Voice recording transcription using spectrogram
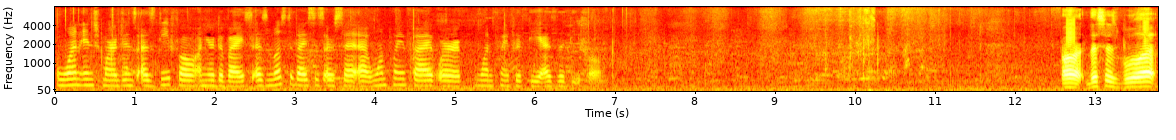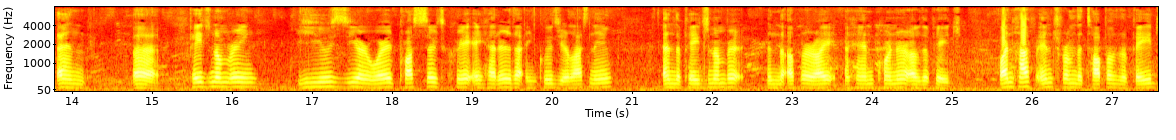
1 inch margins as default on your device, as most devices are set at 1.5 or 1.50 as the default. Uh, this is Bula and uh, page numbering. You use your word processor to create a header that includes your last name and the page number in the upper right hand corner of the page. One half inch from the top of the page,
